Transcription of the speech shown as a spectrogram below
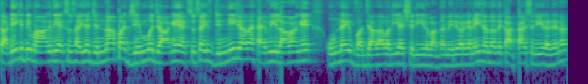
ਤੁਹਾਡੀ ਇੱਕ ਦਿਮਾਗ ਦੀ ਐਕਸਰਸਾਈਜ਼ ਹੈ ਜਿੰਨਾ ਆਪਾਂ ਜਿਮ ਜਾ ਕੇ ਐਕਸਰਸਾਈਜ਼ ਜਿੰਨੀ ਜ਼ਿਆਦਾ ਹੈਵੀ ਲਾਵਾਂਗੇ ਉਨਾ ਹੀ ਵ- ਜ਼ਿਆਦਾ ਵਧੀਆ ਸਰੀਰ ਬਣਦਾ। ਮੇਰੇ ਵਰਗਾ ਨਹੀਂ ਜਾਂਦਾ ਤੇ ਘਾਟਾ ਸਰੀਰ ਅਜੇ ਨਾ।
